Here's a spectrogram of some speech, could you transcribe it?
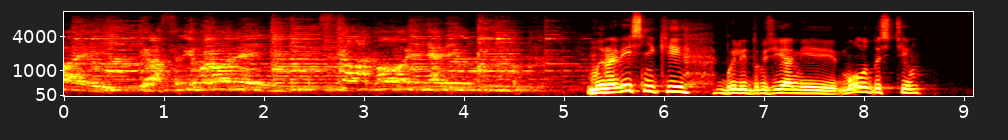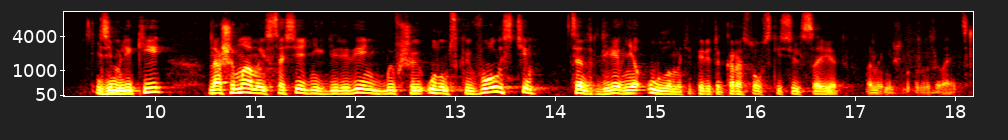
Березовой, и росли брови с колокольнями. Мы ровесники, были друзьями молодости, земляки. Наши мамы из соседних деревень бывшей Уломской волости, центр деревня Улом, а теперь это Карасовский сельсовет по-нынешнему называется.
